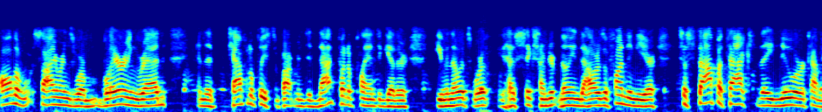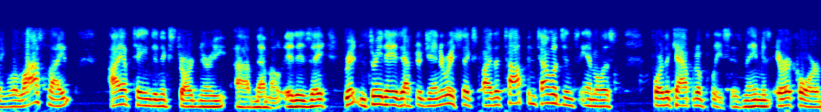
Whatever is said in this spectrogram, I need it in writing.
all the sirens were blaring red, and the Capitol Police Department did not put a plan together, even though it's worth it has 600 million dollars of funding a year to stop attacks they knew were coming. Well, last night. I obtained an extraordinary uh, memo. It is a written three days after January 6th by the top intelligence analyst for the Capitol Police. His name is Eric Hoare,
